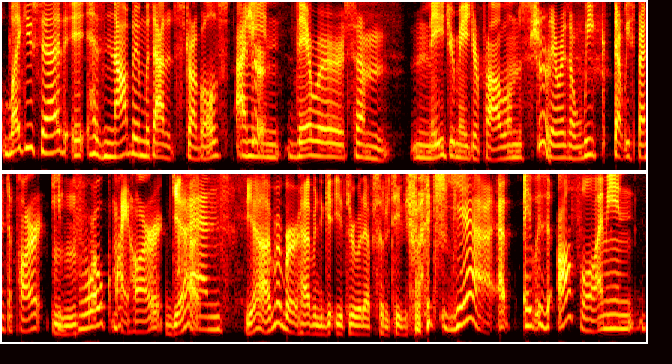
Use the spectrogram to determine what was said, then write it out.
like you said, it has not been without its struggles. I Sure. mean, there were some major, major problems. Sure. Mm-hmm. There was a week that we spent apart. He broke my heart. Yeah. And Yeah, I remember having to get you through an episode of TV Fights. yeah, uh, it was awful. I mean,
